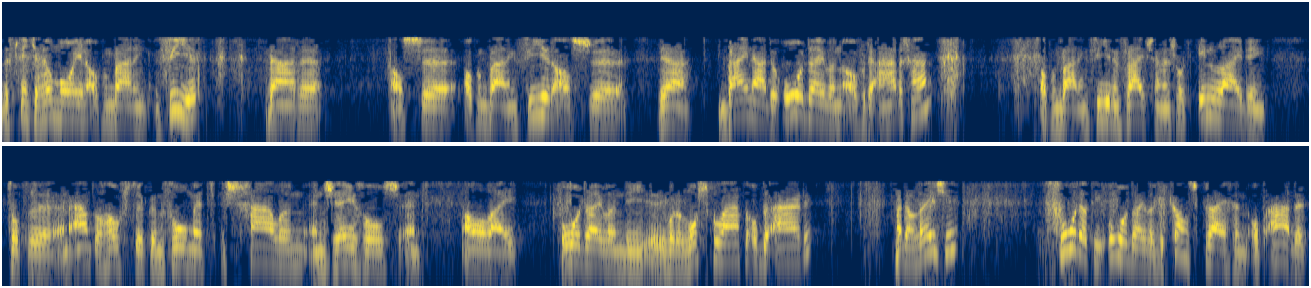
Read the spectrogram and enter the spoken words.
Dat vind je heel mooi in Openbaring 4. Daar uh, als Openbaring 4 als ja, bijna de oordelen over de aarde gaan. Openbaring 4 en 5 zijn een soort inleiding tot een aantal hoofdstukken vol met schalen en zegels en allerlei oordelen die worden losgelaten op de aarde. Maar dan lees je, voordat die oordelen de kans krijgen op aarde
